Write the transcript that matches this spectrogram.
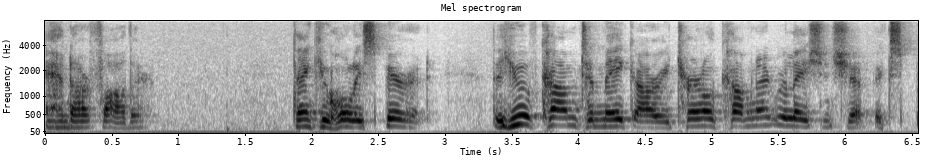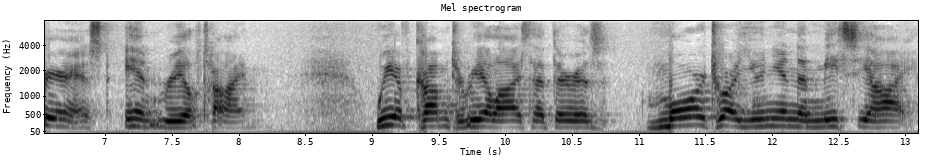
and our Father. Thank you, Holy Spirit, that you have come to make our eternal covenant relationship experienced in real time. We have come to realize that there is more to our union than meets the eye.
